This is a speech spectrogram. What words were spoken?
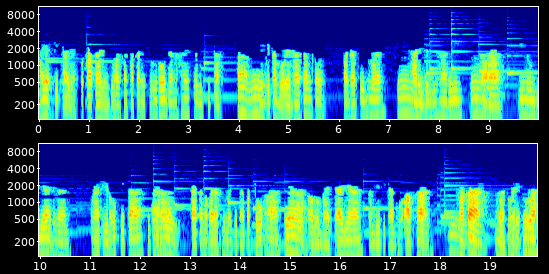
hayat kita ya. Perkataan yang Tuhan katakan itu roh dan hayat bagi kita. Amin. Jadi kita boleh datang kepada firman hmm. hari demi hari hmm. uh, minum dia dengan menghati roh kita kita hmm. datang kepada firman kita berdoa ya. uh, membacanya sambil kita doakan hmm. maka firman Tuhan itulah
